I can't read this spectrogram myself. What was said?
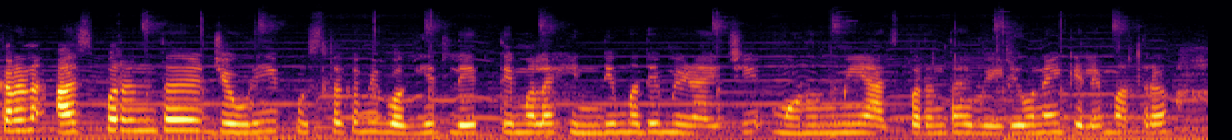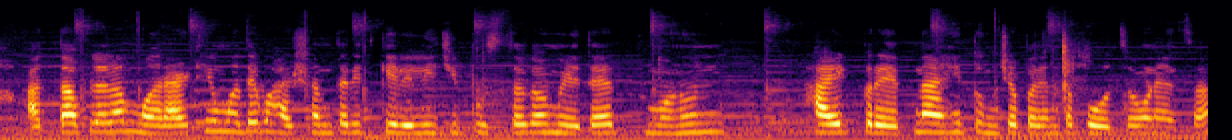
कारण आजपर्यंत जेवढी पुस्तकं मी बघितली ते मला हिंदीमध्ये मिळायची. म्हणून मी आजपर्यंत हा व्हिडिओ नाही केले. मात्र आता आपल्याला मराठीमध्ये भाषांतरित केलेली जी पुस्तकं मिळत आहेत म्हणून हा एक प्रयत्न आहे तुमच्यापर्यंत पोहोचवण्याचा.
